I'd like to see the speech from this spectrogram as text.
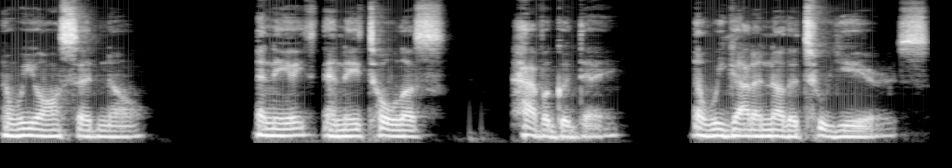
And we all said no. And they, and they told us, Have a good day. And we got another two years.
